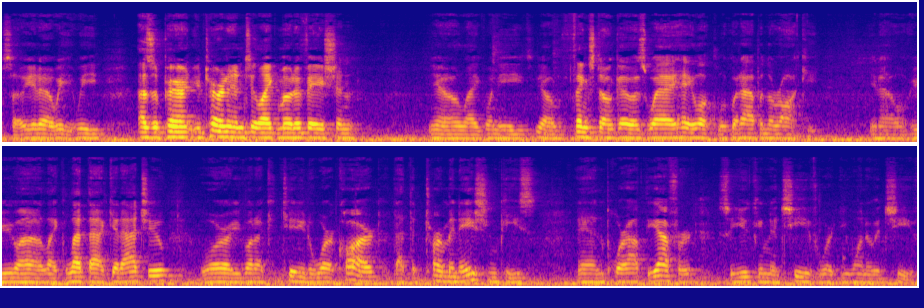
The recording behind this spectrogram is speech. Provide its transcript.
So you know, we, we as a parent, you turn it into like motivation. You know, like when he, you know, things don't go his way. Hey, look, look what happened to Rocky. You know, are you gonna like let that get at you, or are you gonna continue to work hard, that determination piece, and pour out the effort so you can achieve what you want to achieve?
